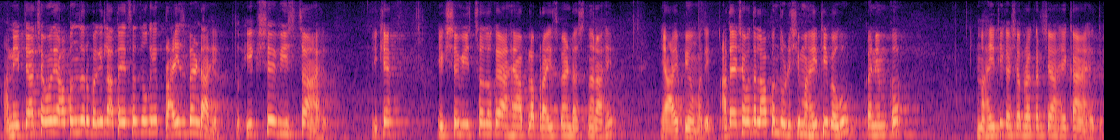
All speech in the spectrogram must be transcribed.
आणि त्याच्यामध्ये आपण जर बघितलं आता याचा जो काही प्राईस बँड आहे तो एकशे वीसचा आहे. ठीक आहे? एकशे वीसचा जो काही आहे आपला प्राईस बँड असणार आहे या आय पी ओमध्ये आता याच्याबद्दल आपण थोडीशी माहिती बघू का नेमकं? माहिती कशा प्रकारची आहे काय आहे ते?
